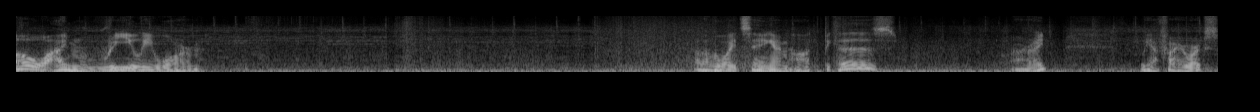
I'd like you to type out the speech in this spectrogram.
Oh, I'm really warm. I'll avoid saying I'm hot because. Alright. We have fireworks.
